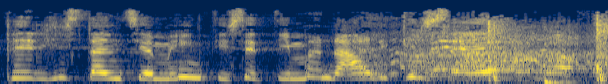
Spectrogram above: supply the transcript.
per gli stanziamenti settimanali che servono.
